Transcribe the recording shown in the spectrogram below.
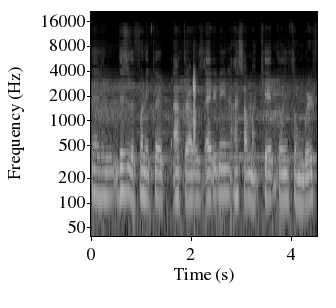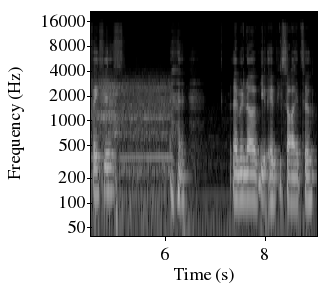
And this is a funny clip. After I was editing, I saw my kid doing some weird faces. Let me know if you if you saw it too.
